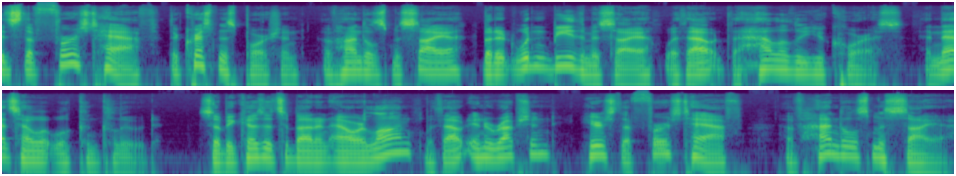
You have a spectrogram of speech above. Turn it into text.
it's the first half, the Christmas portion, of Handel's Messiah, but it wouldn't be the Messiah without the Hallelujah chorus, and that's how it will conclude. So, because it's about an hour long, without interruption, here's the first half of Handel's Messiah,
